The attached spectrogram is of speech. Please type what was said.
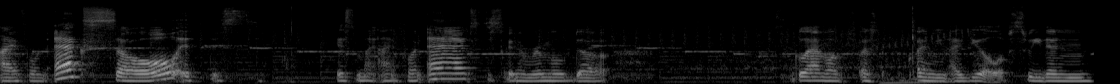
iPhone X. So it this is my iPhone X. Just gonna remove the glam of, uh, I mean ideal of Sweden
